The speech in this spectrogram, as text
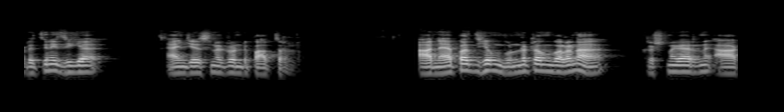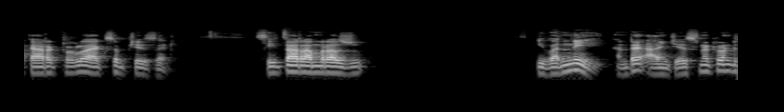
ప్రతినిధిగా ఆయన చేసినటువంటి పాత్రలు. ఆ నేపథ్యం ఉండటం వలన కృష్ణ గారిని ఆ క్యారెక్టర్‌లో యాక్సెప్ట్ చేశారు. సీతారామరాజు ఇవన్నీ అంటే ఆయన చేసినటువంటి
